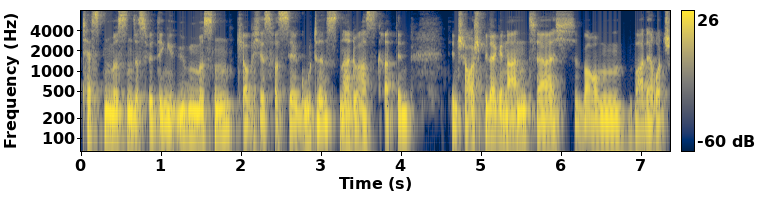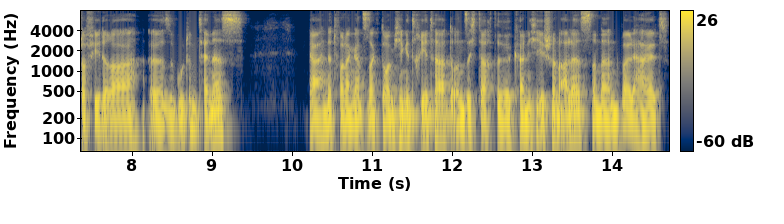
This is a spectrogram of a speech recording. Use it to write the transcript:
testen müssen, dass wir Dinge üben müssen, glaube ich, ist was sehr Gutes. Ne? Du hast gerade den, den Schauspieler genannt. Ja, ich, warum war der Roger Federer äh, so gut im Tennis? Ja, nicht weil er den ganzen Tag Däumchen gedreht hat und sich dachte, kann ich eh schon alles, sondern weil er halt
